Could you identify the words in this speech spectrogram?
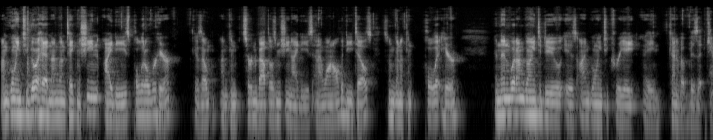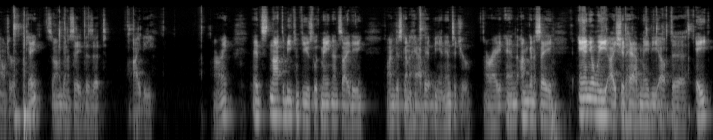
I'm going to go ahead and I'm going to take machine IDs, pull it over here, because I'm concerned about those machine IDs, and I want all the details, so I'm going to pull it here. And then what I'm going to do is I'm going to create a kind of a visit counter, okay? So I'm going to say visit ID, all right? It's not to be confused with maintenance ID. I'm just going to have it be an integer, all right? And I'm going to say annually I should have maybe up to eight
